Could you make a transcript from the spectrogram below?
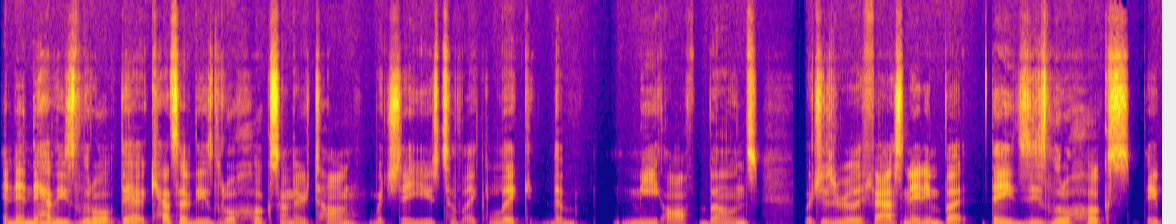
And then they have these little, they have, cats have these little hooks on their tongue, which they use to like lick the, meat off bones, which is really fascinating. But they these little hooks, they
